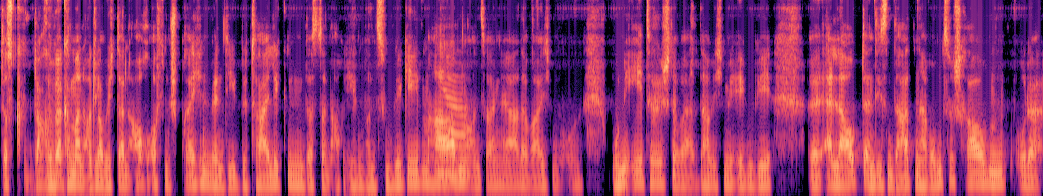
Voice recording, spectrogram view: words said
das, darüber kann man, glaube ich, dann auch offen sprechen, wenn die Beteiligten das dann auch irgendwann zugegeben haben Ja. und sagen, ja, da war ich un- unethisch, da, war, da habe ich mir irgendwie äh, erlaubt, an diesen Daten herumzuschrauben oder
